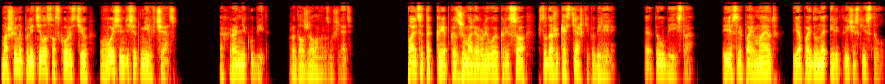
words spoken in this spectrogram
машина полетела со скоростью 80 миль в час. Охранник убит, продолжал он размышлять. Пальцы так крепко сжимали рулевое колесо, что даже костяшки побелели. Это убийство. Если поймают, я пойду на электрический стул.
